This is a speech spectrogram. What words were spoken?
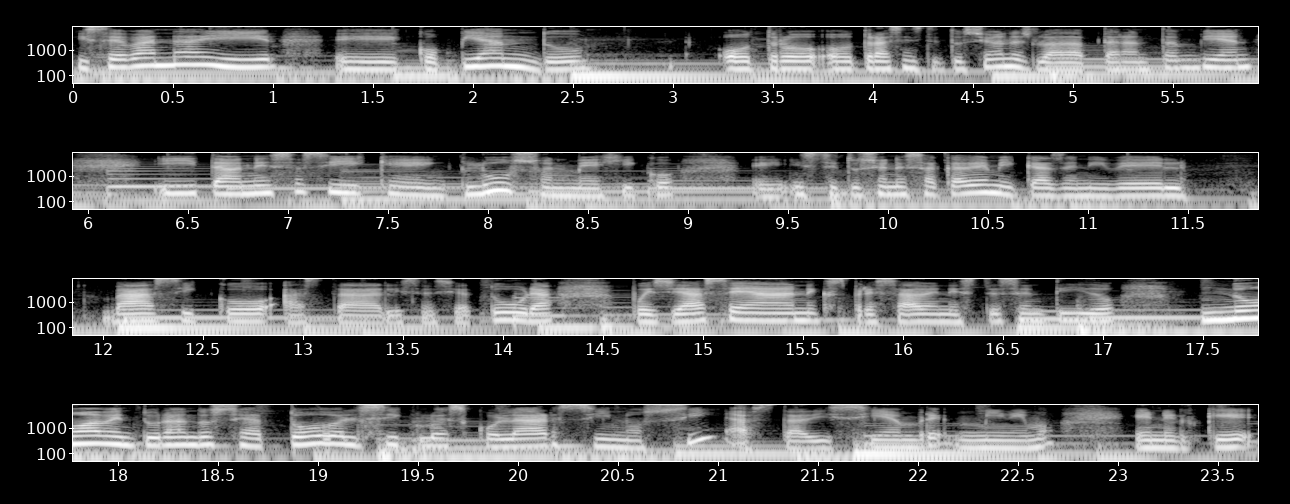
y se van a ir eh, copiando otro, otras instituciones lo adaptarán también y tan es así que incluso en México instituciones académicas de nivel básico hasta licenciatura, pues ya se han expresado en este sentido, no aventurándose a todo el ciclo escolar, sino sí hasta diciembre mínimo, en el que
